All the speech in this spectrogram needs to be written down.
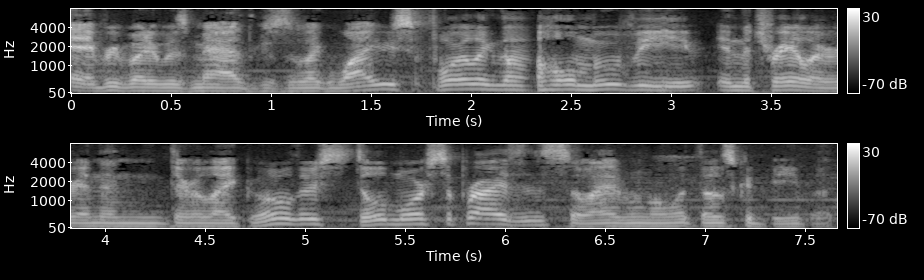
Everybody was mad because they're like, "Why are you spoiling the whole movie in the trailer?" And then they're like, "Oh, there's still more surprises." So I don't know what those could be, but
